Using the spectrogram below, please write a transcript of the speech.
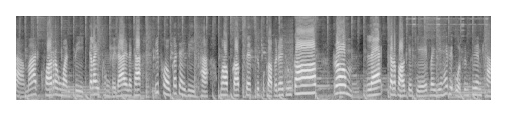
สามารถคว้ารางวัลตีใกล้ธงไปได้นะคะนิโพก็ใจดีค่ะ มอบกอล์ฟเซตซึ่งประกอบไปด้วยถุงกอล์ฟร่ม และกระเป๋าเก๋ๆใบนี้ให้ไปอวดเพื่อนๆค่ะ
